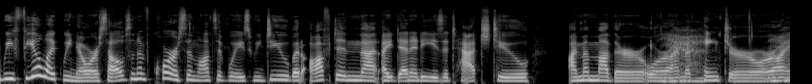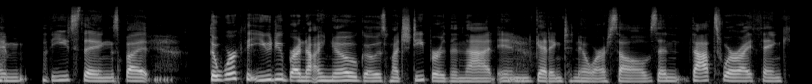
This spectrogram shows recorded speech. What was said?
We feel like we know ourselves, and of course, in lots of ways we do, but often that identity is attached to I'm a mother, or I'm a painter, or Yeah. I'm these things. But Yeah. the work that you do, Brenda, I know goes much deeper than that in Yeah. getting to know ourselves. And that's where I think,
